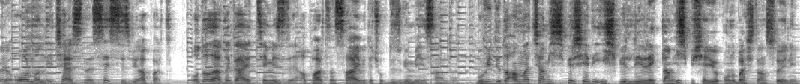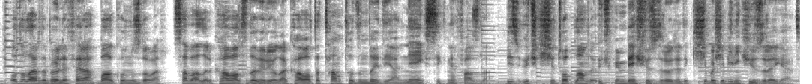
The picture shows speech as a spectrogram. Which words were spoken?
Böyle ormanın içerisinde sessiz bir apart. Odalar da gayet temizdi. Apartın sahibi de çok düzgün bir insandı. Bu videoda anlatacağım hiçbir şeyde işbirliği, reklam hiçbir şey yok. Onu baştan söyleyeyim. Odalarda böyle ferah balkonunuz da var. Sabahları kahvaltıda veriyorlar. Kahvaltı tam tadındaydı yani. Ne eksik ne fazla. Biz 3 kişi toplamda 3500 lira ödedik. Kişi başı 1200 liraya geldi.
